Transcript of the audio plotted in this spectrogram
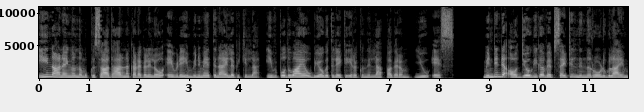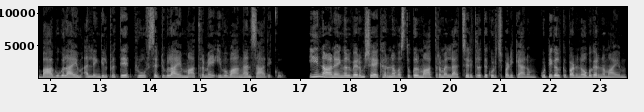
ഈ നാണയങ്ങൾ നമുക്ക് സാധാരണ കടകളിലോ എവിടെയും വിനിമയത്തിനായി ലഭിക്കില്ല. ഇവ പൊതുവായ ഉപയോഗത്തിലേക്ക് ഇറക്കുന്നില്ല. പകരം യു എസ്. മിന്റിന്റെ ഔദ്യോഗിക വെബ്സൈറ്റിൽ നിന്ന് റോളുകളായും ബാഗുകളായും അല്ലെങ്കിൽ പ്രത്യേക പ്രൂഫ് സെറ്റുകളായും മാത്രമേ ഇവ വാങ്ങാൻ സാധിക്കൂ. ഈ നാണയങ്ങൾ വെറും ശേഖരണ വസ്തുക്കൾ മാത്രമല്ല ചരിത്രത്തെക്കുറിച്ച് പഠിക്കാനും കുട്ടികൾക്ക് പഠനോപകരണമായും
